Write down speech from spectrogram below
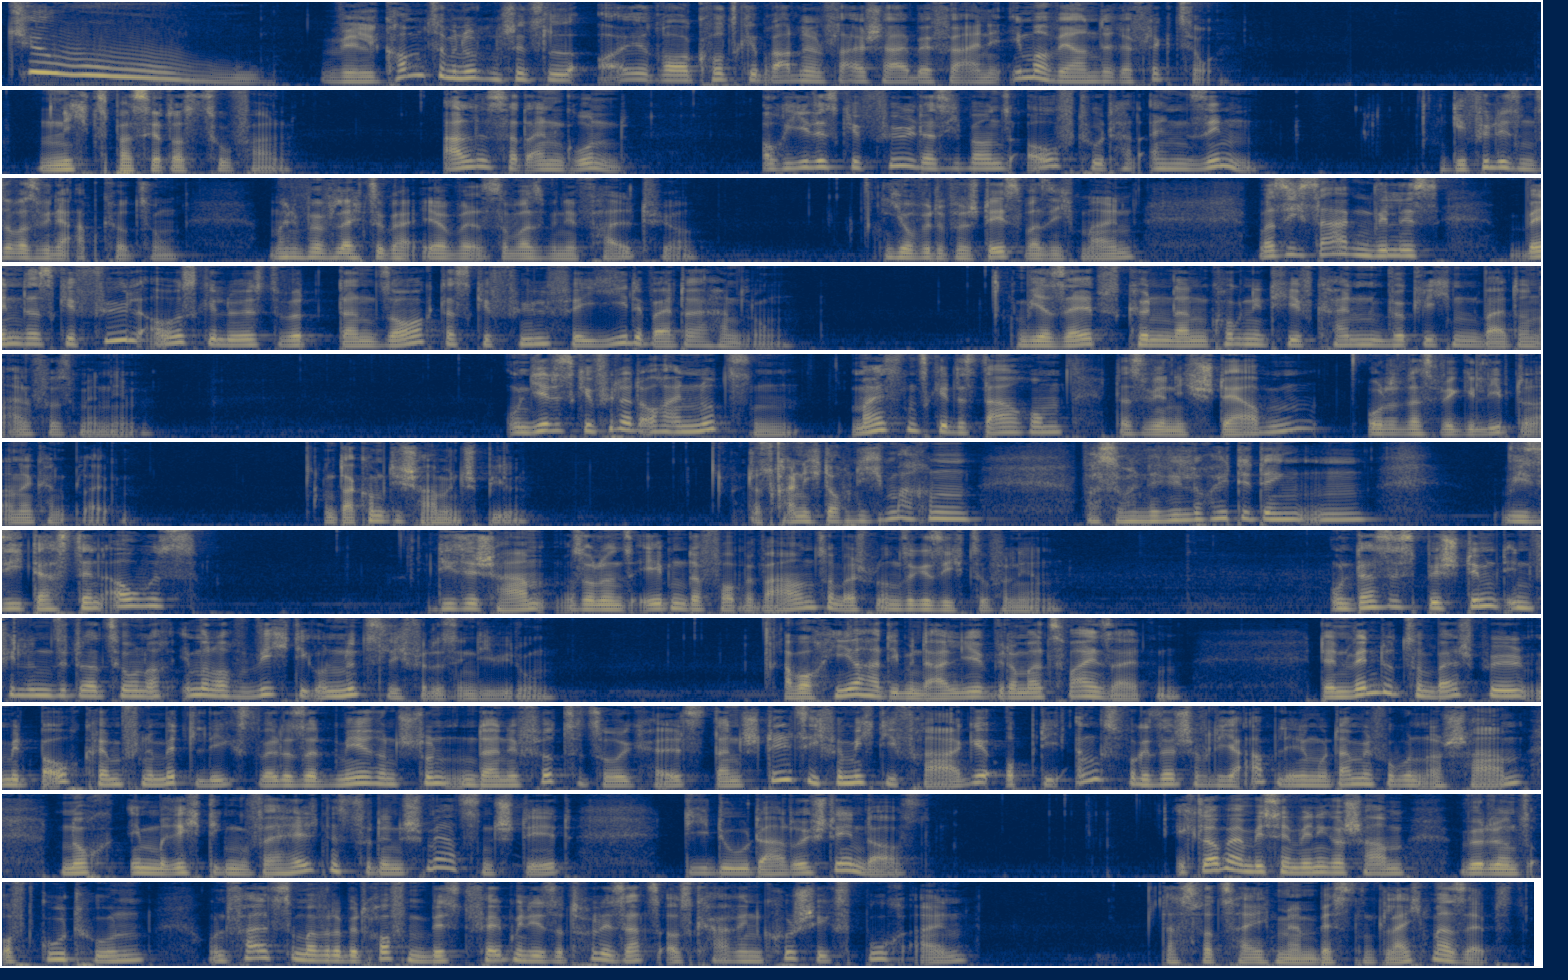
Tschu. Willkommen zum Minutenschnitzel eurer kurzgebratenen Fleischscheibe für eine immerwährende Reflexion. Nichts passiert aus Zufall. Alles hat einen Grund. Auch jedes Gefühl, das sich bei uns auftut, hat einen Sinn. Gefühle sind sowas wie eine Abkürzung. Manchmal vielleicht sogar eher sowas wie eine Falltür. Ich hoffe, du verstehst, was ich meine. Was ich sagen will ist, wenn das Gefühl ausgelöst wird, dann sorgt das Gefühl für jede weitere Handlung. Wir selbst können dann kognitiv keinen wirklichen weiteren Einfluss mehr nehmen. Und jedes Gefühl hat auch einen Nutzen. Meistens geht es darum, dass wir nicht sterben oder dass wir geliebt und anerkannt bleiben. Und da kommt die Scham ins Spiel. Das kann ich doch nicht machen. Was sollen denn die Leute denken? Wie sieht das denn aus? Diese Scham soll uns eben davor bewahren, zum Beispiel unser Gesicht zu verlieren. Und das ist bestimmt in vielen Situationen auch immer noch wichtig und nützlich für das Individuum. Aber auch hier hat die Medaille wieder mal zwei Seiten. Denn wenn du zum Beispiel mit Bauchkrämpfen im Bett liegst, weil du seit mehreren Stunden deine Fürze zurückhältst, dann stellt sich für mich die Frage, ob die Angst vor gesellschaftlicher Ablehnung und damit verbundener Scham noch im richtigen Verhältnis zu den Schmerzen steht, die du dadurch stehen darfst. Ich glaube, ein bisschen weniger Scham würde uns oft gut tun, und falls du mal wieder betroffen bist, fällt mir dieser tolle Satz aus Karin Kuschiks Buch ein, das verzeih ich mir am besten gleich mal selbst.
